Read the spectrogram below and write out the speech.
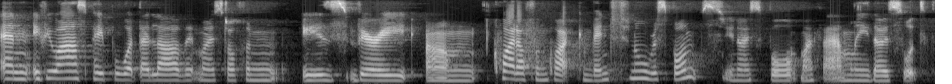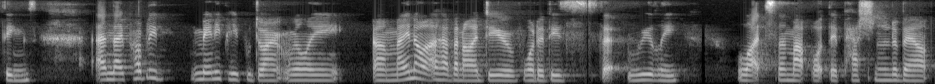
and if you ask people what they love, it most often is very, um, quite often, quite conventional response. You know, sport, my family, those sorts of things and they probably many people don't really um, may not have an idea of what it is that really lights them up, what they're passionate about.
